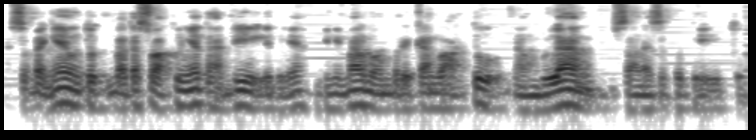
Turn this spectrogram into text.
sebaiknya untuk batas waktunya tadi gitu ya minimal memberikan waktu enam bulan misalnya seperti itu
